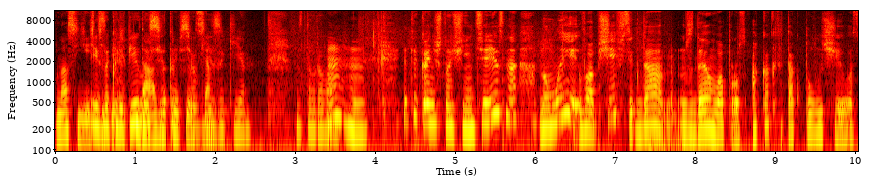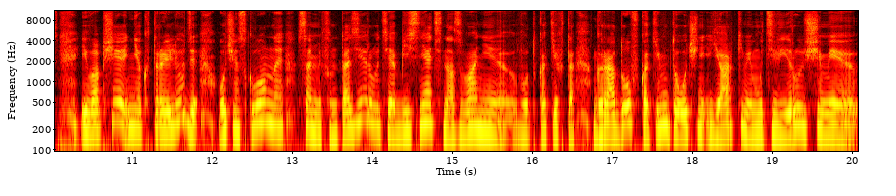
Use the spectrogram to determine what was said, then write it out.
у нас есть. И закрепилось да, закрепился. это все в языке. Здорово. Угу. Это, конечно, очень интересно, но мы вообще всегда задаем вопрос, а как это так получилось? И вообще некоторые люди очень склонны сами фантазировать и объяснять название вот каких-то городов какими-то очень яркими, мотивирующими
